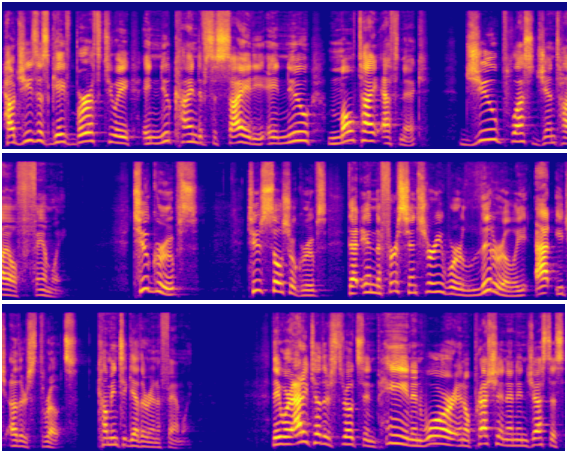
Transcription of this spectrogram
how Jesus gave birth to a, a new kind of society, a new multi ethnic, Jew plus Gentile family. Two groups, two social groups that in the first century were literally at each other's throats, coming together in a family. They were at each other's throats in pain and war and oppression and injustice.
